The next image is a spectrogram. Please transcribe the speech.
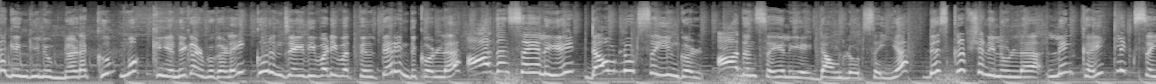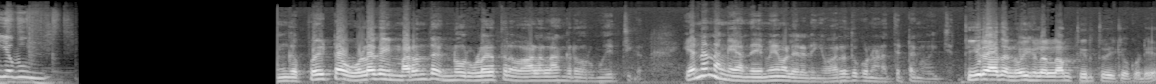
உலகெங்கிலும் நடக்கும் முக்கிய நிகழ்வுகளை குறுஞ்செய்தி வடிவத்தில் தெரிந்து கொள்ள ஆதன் செயலியை டவுன்லோட் செய்யுங்கள். ஆதன் செயலியை டவுன்லோட் செய்ய டிஸ்கிரிப்ஷனில் உள்ள லிங்கை கிளிக் செய்யவும். அங்கே போயிட்டா உலகை மறந்த இன்னொரு உலகத்தில் வாழலாங்கிற ஒரு முயற்சிகள். என்ன நாங்கள் அந்த இமயமலையில் நீங்கள் வர்றதுக்கு உண்டான திட்டங்கள் வச்சு தீராத நோய்கள் எல்லாம் தீர்த்து வைக்கக்கூடிய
